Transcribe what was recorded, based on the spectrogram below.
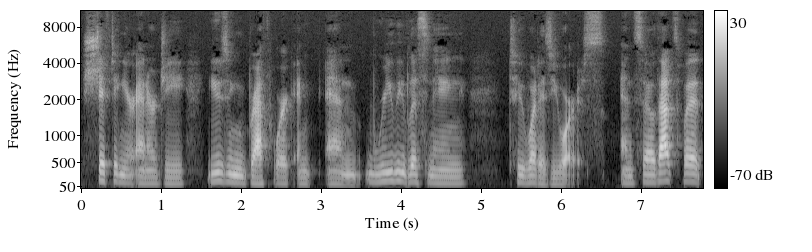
shifting your energy, using breath work and and really listening to what is yours. And so that's what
